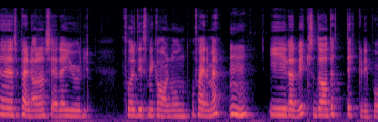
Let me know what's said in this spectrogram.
eh, så pleier de å arrangere jul for de som ikke har noen å feire med Mm. i Larvik. Så da dekker de på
